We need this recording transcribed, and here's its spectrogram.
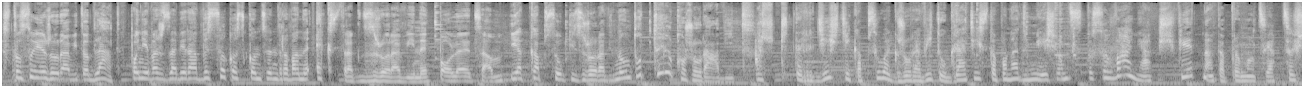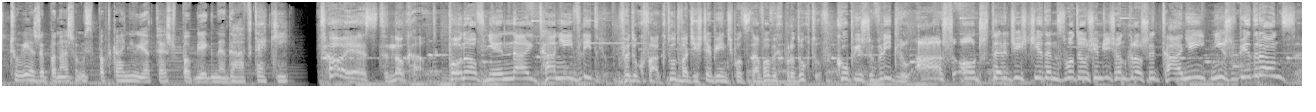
Stosuję żurawit od lat, ponieważ zawiera wysoko skoncentrowany ekstrakt z żurawiny. Polecam. Jak kapsułki z żurawiną, to tylko żurawit. Aż 40 kapsułek żurawitu gratis to ponad miesiąc stosowania. Świetna ta promocja. Coś czuję, że po naszym spotkaniu ja też pobiegnę do apteki. To jest knockout. Ponownie najtaniej w Lidlu. Według faktu 25 podstawowych produktów kupisz w Lidlu aż o 41 zł 80 groszy taniej niż w Biedronce.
